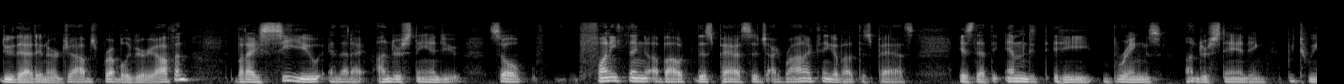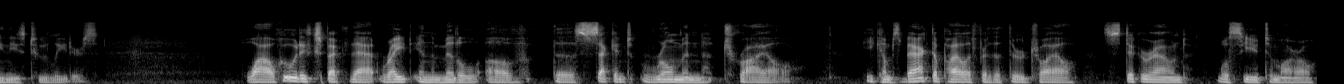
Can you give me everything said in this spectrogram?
do that in our jobs probably very often. But I see you and that I understand you. So funny thing about this passage, ironic thing about this pass, is that the enmity brings understanding between these two leaders. Wow, who would expect that right in the middle of the second Roman trial? He comes back to Pilate for the third trial. Stick around. We'll see you tomorrow.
